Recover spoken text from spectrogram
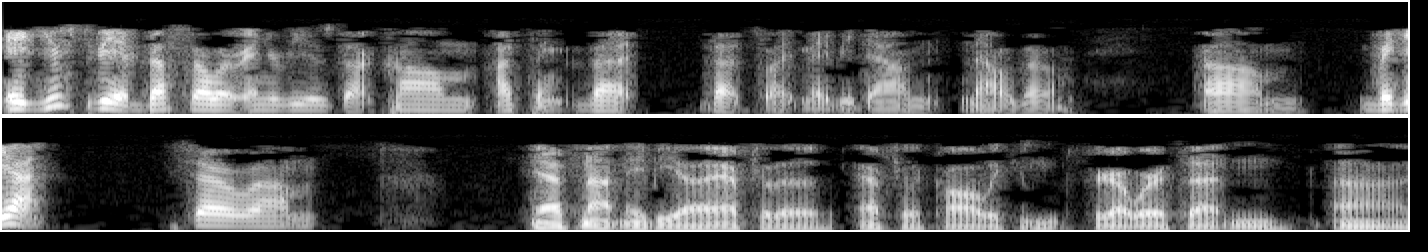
it used to be at bestsellerinterviews.com. I think that that site may be down now though. Um, but yeah, so um, Yeah, if not, maybe uh, after the after the call, we can figure out where it's at and uh,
